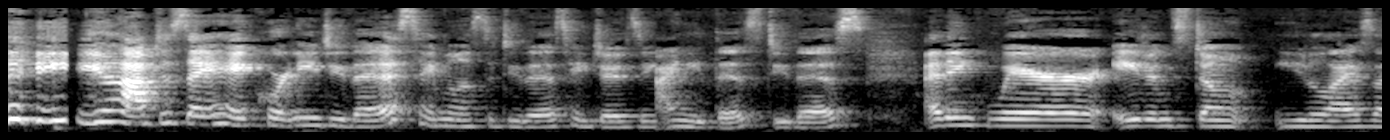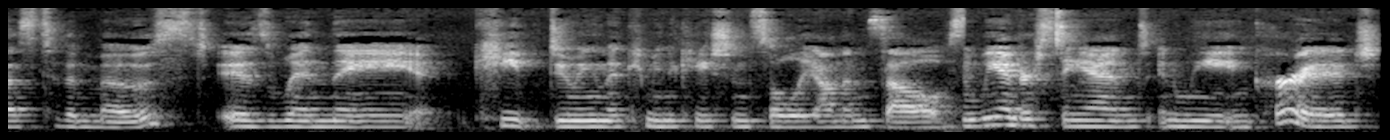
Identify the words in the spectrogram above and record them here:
you have to say, "Hey, Courtney, do this. Hey, Melissa, do this. Hey, Josie, I need this. Do this." I think where agents don't utilize us to the most is when they keep doing the communication solely on themselves. And we understand and we encourage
